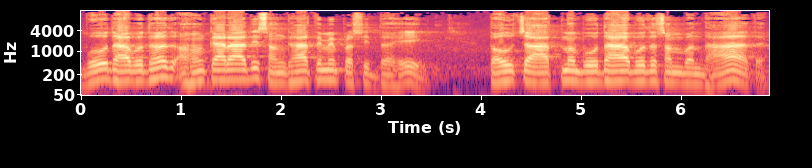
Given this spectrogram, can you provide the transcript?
बोध, अबोध, अहंकार आदि संघात में प्रसिद्ध है। तौच आत्मबोधाबोध संबंधात।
